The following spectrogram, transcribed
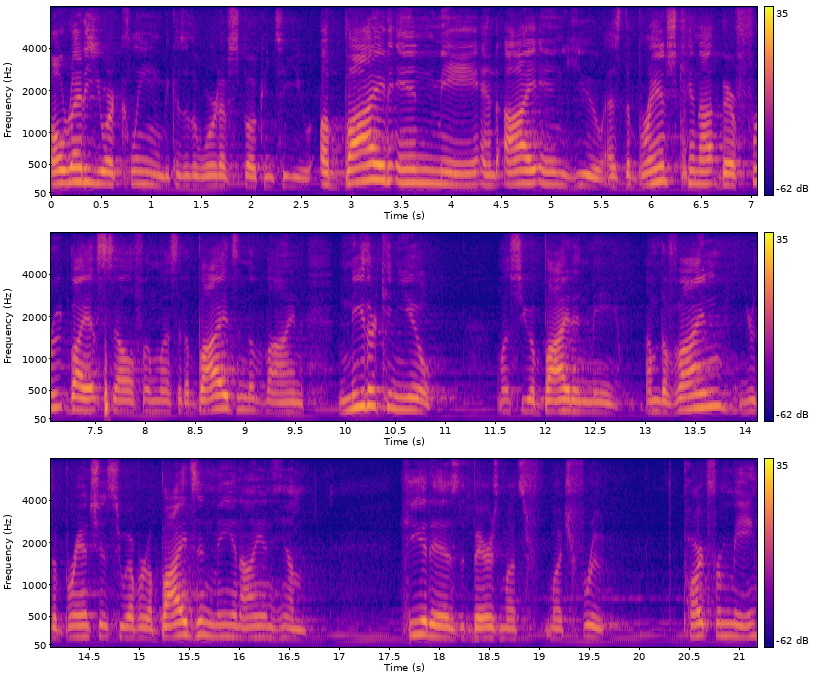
Already you are clean because of the word I've spoken to you. Abide in me and I in you. As the branch cannot bear fruit by itself unless it abides in the vine, neither can you unless you abide in me. I'm the vine, and you're the branches. Whoever abides in me and I in him, he it is that bears much, much fruit. Apart from me,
